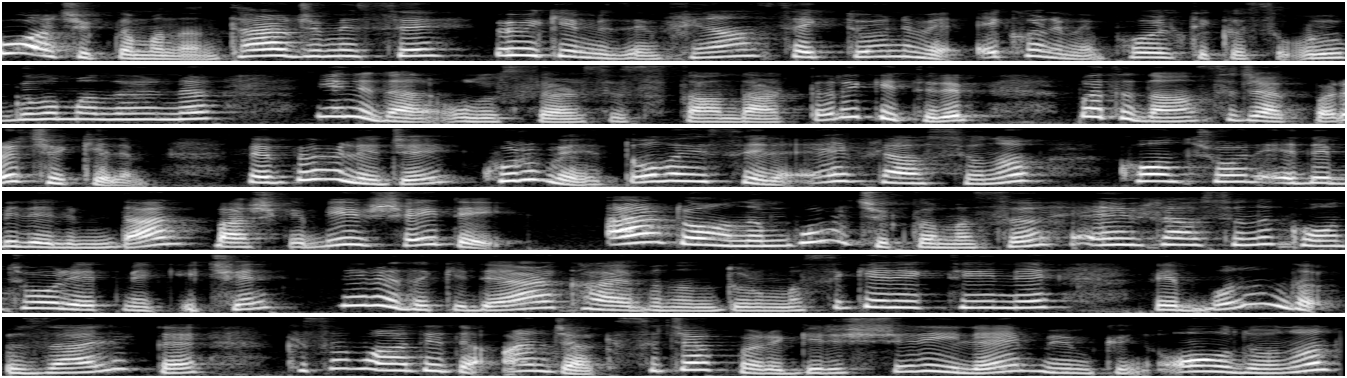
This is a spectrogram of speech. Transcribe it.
Bu açıklamanın tercümesi ülkemizin finans sektörünü ve ekonomi politikası uygulamalarını yeniden uluslararası standartlara getirip batıdan sıcak para çekelim ve böylece kuru ve dolayısıyla enflasyonu kontrol edebilelimden başka bir şey değil. Erdoğan'ın bu açıklaması enflasyonu kontrol etmek için liradaki değer kaybının durması gerektiğini ve bunun da özellikle kısa vadede ancak sıcak para girişleriyle mümkün olduğunun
